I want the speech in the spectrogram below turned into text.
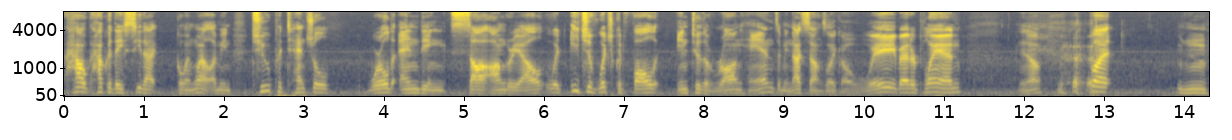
how how could they see that going well? I mean, two potential world-ending sa'angreal, which, each of which could fall into the wrong hands. I mean, that sounds like a way better plan, you know. but mm,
